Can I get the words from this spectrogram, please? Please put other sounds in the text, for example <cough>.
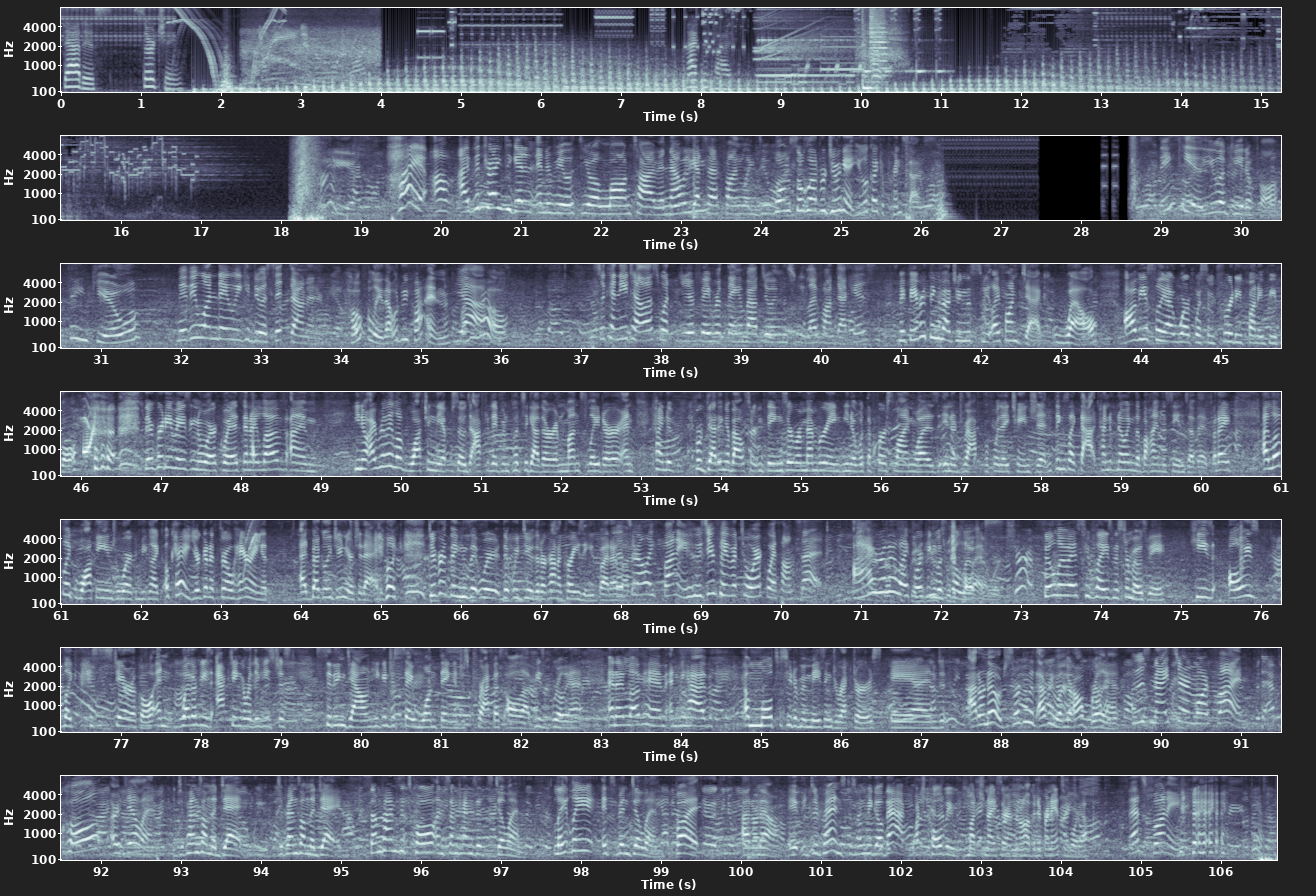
Status searching. Magnify. Hi, um, I've been trying to get an interview with you a long time, and now we get to finally do it. Well, I'm so glad we're doing it. You look like a princess. Thank you. You look beautiful. Thank you. Maybe one day we can do a sit-down interview. Hopefully, that would be fun. Yeah. know. So, can you tell us what your favorite thing about doing the Sweet Life on Deck is? My favorite thing about doing the Sweet Life on Deck, well, obviously I work with some pretty funny people. <laughs> They're pretty amazing to work with, and I love, um, you know, I really love watching the episodes after they've been put together and months later, and kind of forgetting about certain things or remembering, you know, what the first line was in a draft before they changed it, and things like that. Kind of knowing the behind the scenes of it. But I, I love like walking into work and being like, okay, you're gonna throw herring at. Ed Begley Jr. today, <laughs> like different things that we that we do that are kind of crazy, but I That's love it. really funny. Who's your favorite to work with on set? I really like working with Phill Lewis. calls Sure. Phill Lewis, who plays Mr. Moseby, he's always like hysterical, and whether he's acting or whether he's just sitting down, he can just say one thing and just crack us all up. He's brilliant, and I love him. And we have a multitude of amazing directors, and I don't know, just working with everyone, they're all brilliant. Whose nights are more fun, Cole or Dylan? It depends on the day. Depends on the day. Sometimes it's Cole and sometimes it's Dylan. Lately, it's been Dylan, but I don't know. It, it depends because when we go back, watch Cole be much nicer, and then I'll have a different answer for you. That's funny. <laughs> <laughs>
